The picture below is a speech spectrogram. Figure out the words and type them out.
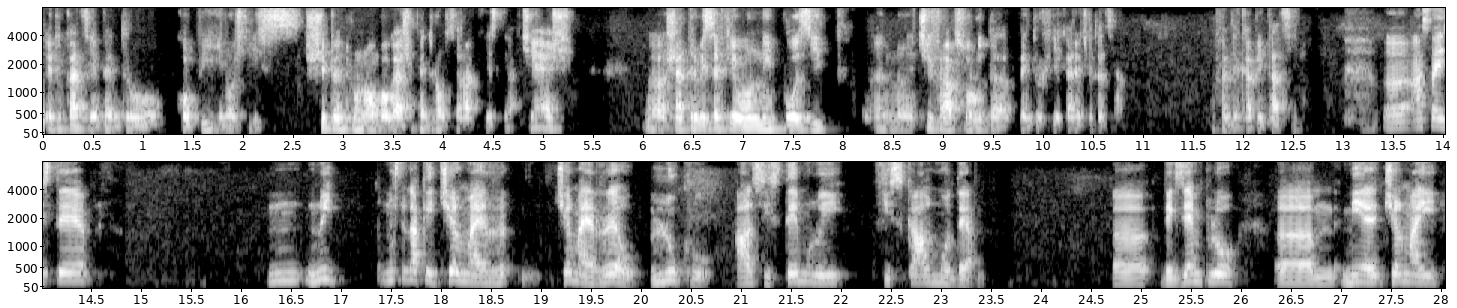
educație pentru copiii noștri și pentru un om bogat și pentru un om sărac este aceeași uh, și ar trebui să fie un impozit în cifră absolută pentru fiecare cetățean. Un fel de capitație. Asta este nu nu știu dacă e cel mai, ră, cel mai rău lucru al sistemului fiscal modern. Uh, de exemplu, uh, mie cel mai,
